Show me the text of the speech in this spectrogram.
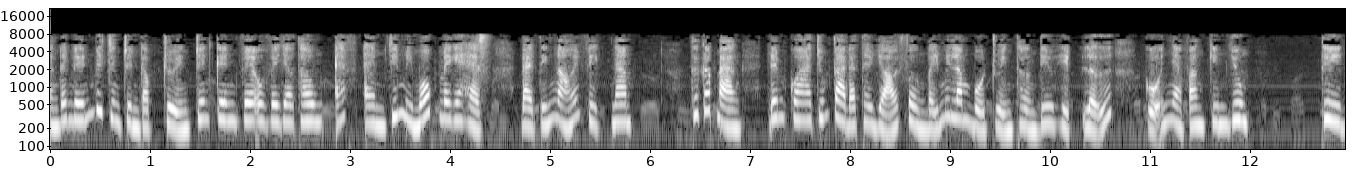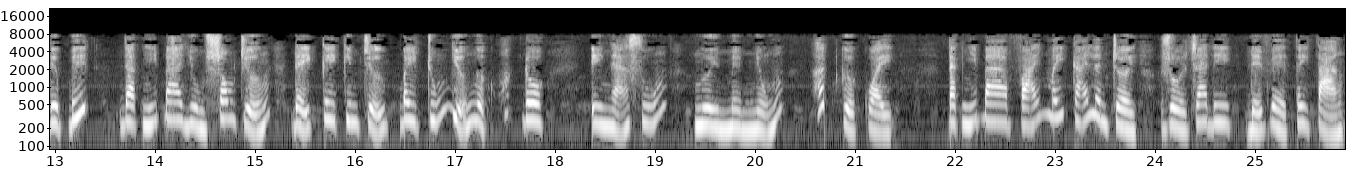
bạn đang đến với chương trình đọc truyện trên kênh VOV Giao thông FM 91 MHz, Đài Tiếng nói Việt Nam. Thưa các bạn, đêm qua chúng ta đã theo dõi phần 75 bộ truyện Thần điêu hiệp lữ của nhà văn Kim Dung. Thì được biết, Đạt Nhĩ Ba dùng song trưởng đẩy cây kim chữ bay trúng giữa ngực Hoắc Đô, y ngã xuống, người mềm nhũng, hết cửa quậy. Đạt Nhĩ Ba vái mấy cái lên trời rồi ra đi để về Tây Tạng.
